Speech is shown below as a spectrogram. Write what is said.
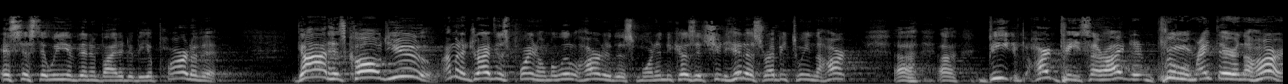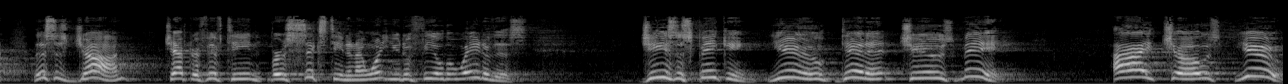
It's just that we have been invited to be a part of it. God has called you. I'm going to drive this point home a little harder this morning because it should hit us right between the heart, uh, uh, beat, heartbeats, all right? Boom, right there in the heart. This is John chapter 15 verse 16 and I want you to feel the weight of this. Jesus speaking, you didn't choose me. I chose you.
